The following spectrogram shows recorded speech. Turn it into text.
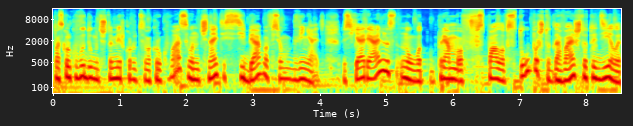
поскольку вы думаете, что мир крутится вокруг вас, вы начинаете себя во всем обвинять. То есть я реально, ну, вот прям вспала в ступор, что давай что-то делай,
